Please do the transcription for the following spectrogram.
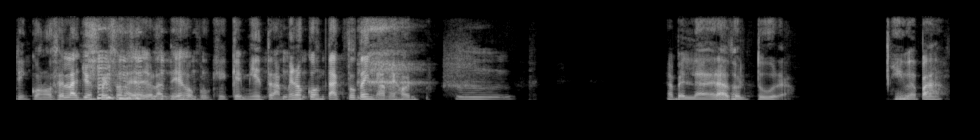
Sin conocerlas yo en persona ya yo las dejo, porque es que mientras menos contacto tenga, mejor. Mm, La verdadera tortura. Y mi papá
